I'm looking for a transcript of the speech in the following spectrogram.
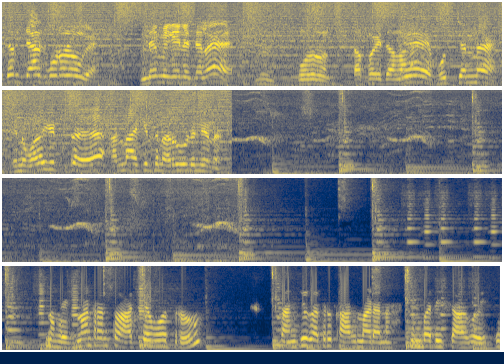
ಇದನ್ನ ಚಾನ್ಸ್ ಕೊಡೋಣ ನಮ್ಗೆ. ಇನ್ನೇಮಿಗೆ ಏನೈತಲ್ಲ? ನೋಡೋಣ ತಪ್ಪಾಗೈತೆ ಹುಚ್ಚನ್ನ. ನಿನ್ನ ಒಳಗಿಟ್ಟು ಅಣ್ಣ ಹಾಕಿದ್ದನ್ನ ಅರುಗುಡಿ ನೀನು. ನಮ್ಮ ಯಜಮಾನ್ರಂತೂ ಆಚೆ ಹೋದ್ರು. ಸಂಜುಗಾದ್ರೂ ಕಾಲ್ ಮಾಡೋಣ. ತುಂಬಾ ದಿವಸ ಆಗೋಯ್ತು.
